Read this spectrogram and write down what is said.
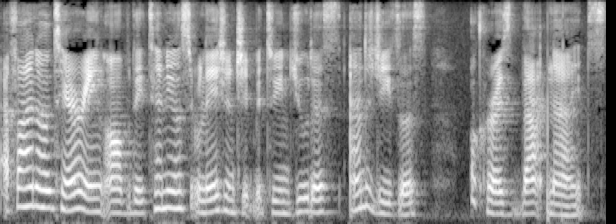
A final tearing of the tenuous relationship between Judas and Jesus occurs that night.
